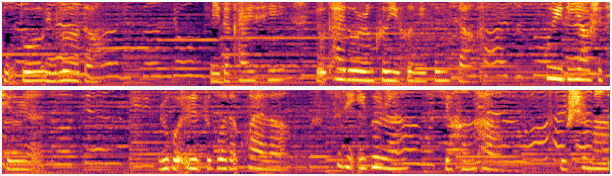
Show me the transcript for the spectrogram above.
苦多娱乐的，你的开心有太多人可以和你分享，不一定要是情人。如果日子过得快乐，自己一个人也很好。不是吗？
